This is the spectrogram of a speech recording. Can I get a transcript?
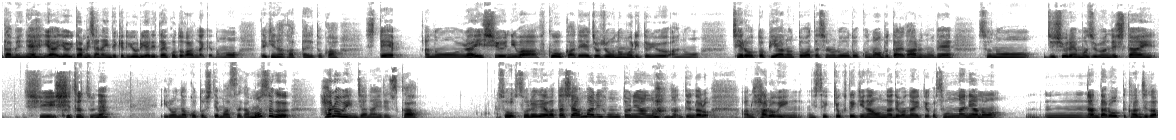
ー、ダメね。いや、よダメじゃないんだけど、夜やりたいことがあるんだけども、できなかったりとかして、あの、来週には福岡で、叙情の森という、あのチェロとピアノと私の朗読の舞台があるので、その自主練も自分でしたいし、しつつね、いろんなことしてますが、もうすぐハロウィンじゃないですか。そう、それで私あんまり本当にあの、なんて言うんだろう、あの、ハロウィンに積極的な女ではないというか、そんなにあの、うん、なんだろうって感じが、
